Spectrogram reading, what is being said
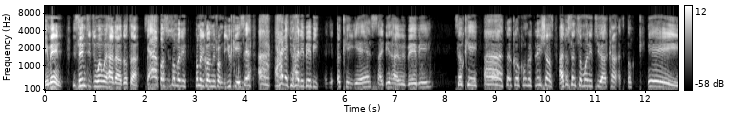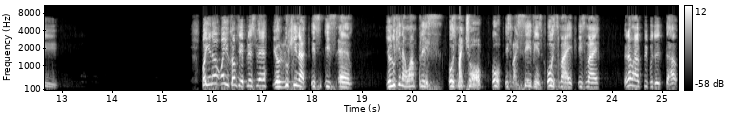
Amen. The same thing when we had our daughter. Say, ah, Pastor, somebody, somebody called me from the UK. Say, ah, I heard that you had a baby. Said, okay, yes, I did have a baby. Say, okay, ah, congratulations. I just sent some money to your account. Said, okay. But you know, when you come to a place where you're looking at, it's, it's, um, you're looking at one place. Oh, it's my job. Oh, it's my savings. Oh, it's my, it's my. You never have people that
